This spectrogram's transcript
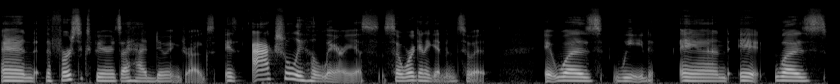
And the first experience I had doing drugs is actually hilarious. So we're going to get into it it was weed. And it was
